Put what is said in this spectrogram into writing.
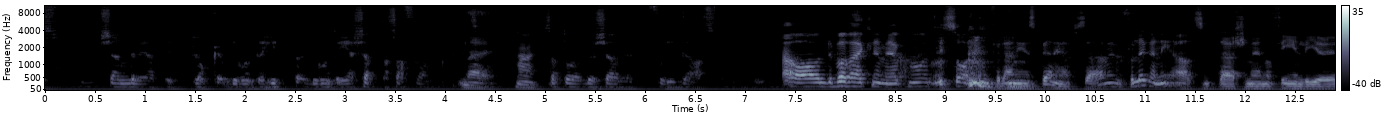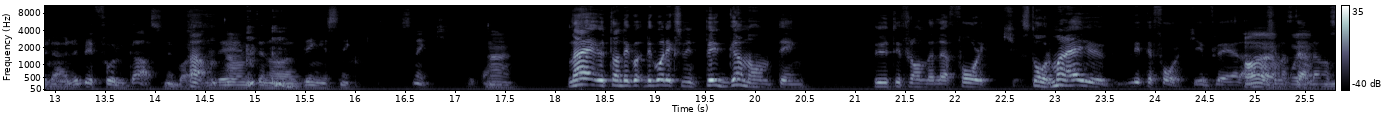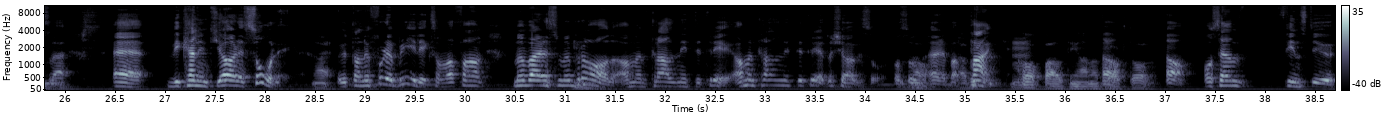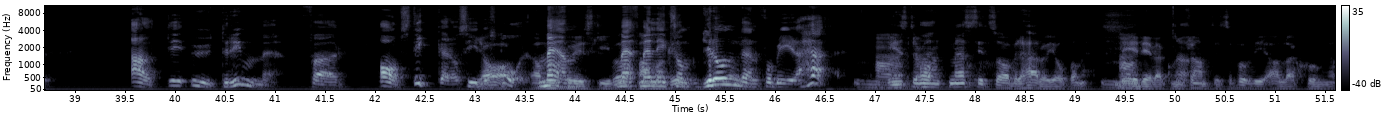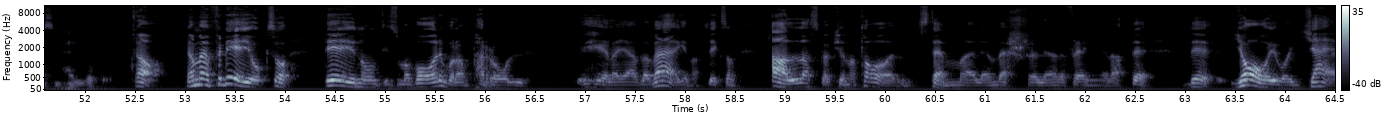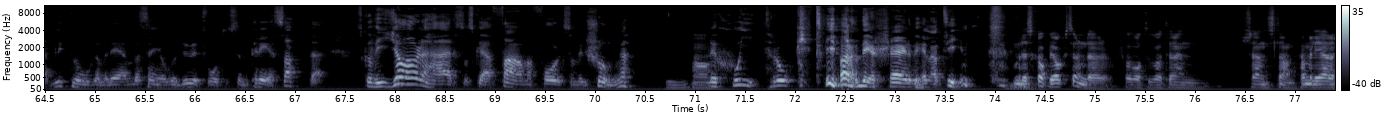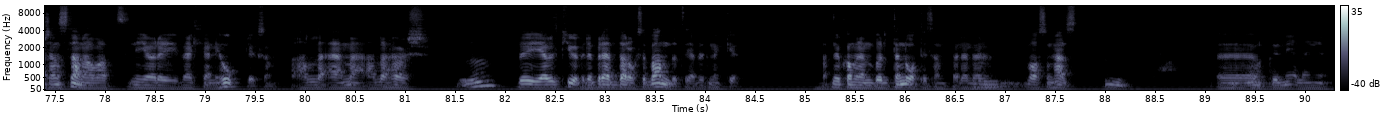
kände vi att vi plockar, det går inte att hitta, det går inte att ersätta saffran. Nej. Nej. Så att då, då kör vi full gas. Ja, det var verkligen, men jag kommer ihåg att vi sa det inför den inspelningen. Att vi, sa, ja, men vi får lägga ner allt sånt där som är någon fin lirare där. Det blir full gas nu bara. Ja. Det är inte något, det blir inget snick. snick utan, Nej. Nej, utan det går, det går liksom inte bygga någonting utifrån den där folk... Stormar är ju lite folkinfluerad Ja, på sina ja. ställen och sådär. Eh, vi kan inte göra det så längre. Nej. Utan nu får det bli liksom, vad fan, men vad är det som är bra då? Ja men trall 93. Ja men trall 93, då kör vi så. Och så Ja, är det bara pang. Kapa allting annat Ja. rakt av. Ja, och sen finns det ju alltid utrymme för avstickare och sidospår. Ja, men men, men liksom vill. grunden får bli det här. Ja, Instrumentmässigt så har vi det här att jobba med. Det är det vi har kommit Ja. fram till. Så får vi alla sjunga som helvete. Ja, ja men för det är ju också, det är ju någonting som har varit våran paroll hela jävla vägen. Att liksom alla ska kunna ta en stämma eller en vers eller en refräng. Eller att det, det, jag har ju varit jävligt noga med det ända sedan jag och du 2003 satt där. Ska vi göra det här så ska jag fan ha folk som vill sjunga. ja. Det är skittråkigt att göra det själv hela tiden. Men det skapar ju också den där, för att återgå till den känslan, familjära känslan av att ni gör det verkligen ihop liksom. Alla är med, alla hörs. Mm. Det är jävligt kul för det breddar också bandet jävligt mycket. Att nu kommer en Bulten-låt till exempel, eller vad som helst. Mm. Man Eh, orkar ju med längre.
